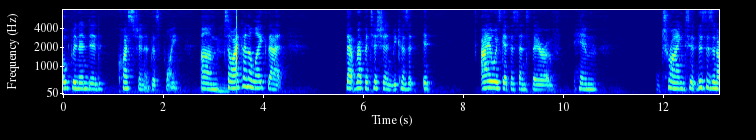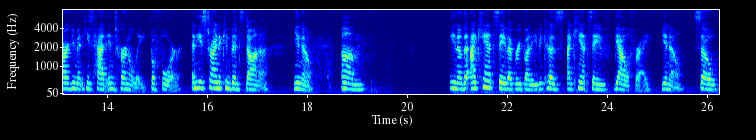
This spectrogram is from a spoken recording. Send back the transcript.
open-ended question at this point. Um, So I kind of like that that repetition because it it I always get the sense there of him trying to this is an argument he's had internally before and he's trying to convince Donna, you know, um you know that I can't save everybody because I can't save Gallifrey, you know. So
